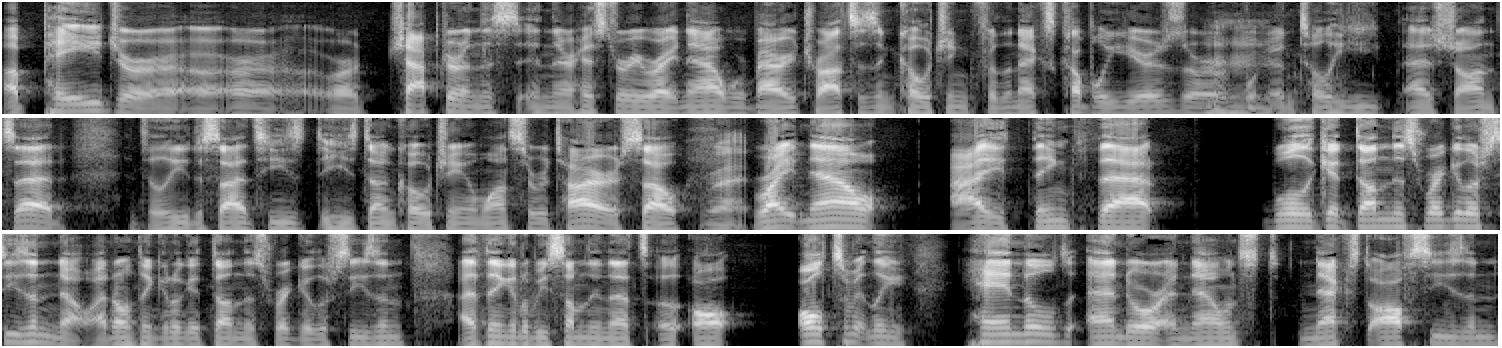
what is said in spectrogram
a page or, or or a chapter in this in their history right now where Barry Trotz isn't coaching for the next couple of years or Mm-hmm. until he, as Sean said, until he decides he's he's done coaching and wants to retire. So Right. right now, I think that. Will it get done this regular season? No, I don't think it'll get done this regular season. I think it'll be something that's uh, all ultimately handled and or announced next off season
